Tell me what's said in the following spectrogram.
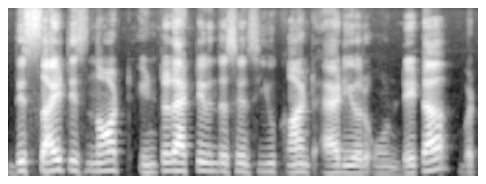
this site is not interactive in the sense you can't add your own data, but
